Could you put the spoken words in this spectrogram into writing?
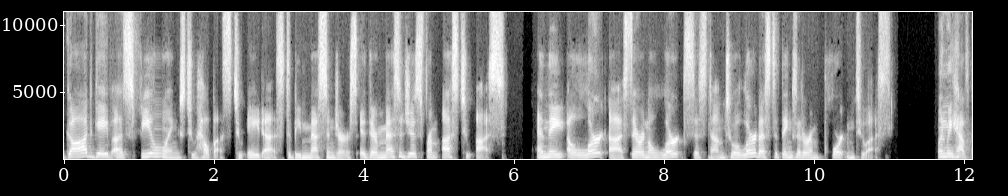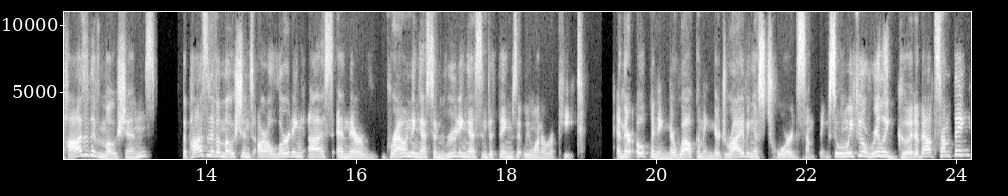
God gave us feelings to help us, to aid us, to be messengers. They're messages from us to us. And they alert us. They're an alert system to alert us to things that are important to us. When we have positive emotions, the positive emotions are alerting us and they're grounding us and rooting us into things that we want to repeat. And they're opening, they're welcoming, they're driving us towards something. So when we feel really good about something,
